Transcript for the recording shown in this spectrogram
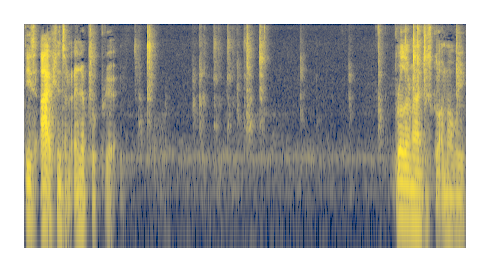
These actions are inappropriate. Brother man just got in my way.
